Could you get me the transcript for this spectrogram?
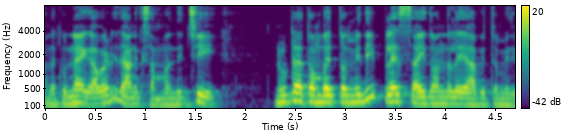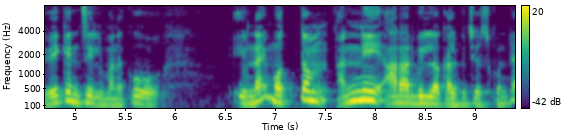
మనకు ఉన్నాయి కాబట్టి దానికి సంబంధించి నూట తొంభై తొమ్మిది ప్లస్ ఐదు వందల యాభై తొమ్మిది వేకెన్సీలు మనకు ఉన్నాయి. మొత్తం అన్ని ఆర్ఆర్బీల్లో కలిపి చూసుకుంటే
